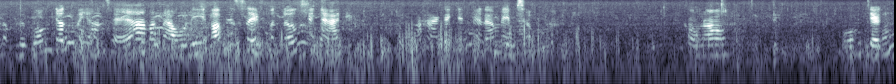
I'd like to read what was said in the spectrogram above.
lập được bốn trứng thì anh sẽ bắt đầu đi ốp cái xếp mình nướng cả nhà có hai cái trứng này đã mềm sụn. Còn non. Bốn trứng.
